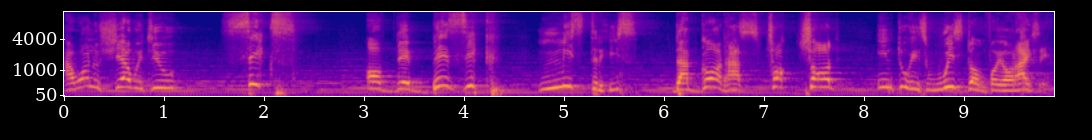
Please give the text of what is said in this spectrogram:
I want to share with you six of the basic mysteries that God has structured into his wisdom for your rising.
